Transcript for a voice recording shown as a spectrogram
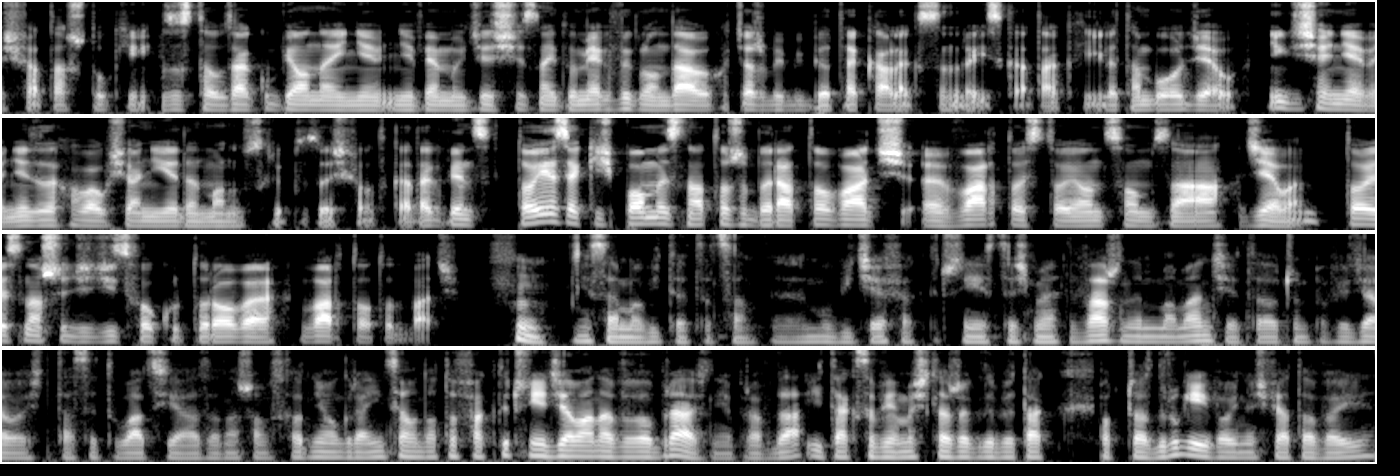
świata sztuki zostały zagubione i nie, nie wiemy, gdzie się znajdują, jak wyglądały, chociażby Biblioteka Aleksandryjska, tak? Ile tam było dzieł. Nikt dzisiaj nie wie, nie zachował się ani jeden manuskrypt ze środka, tak? Więc to jest jakiś pomysł na to, żeby ratować e, wartość stojącą za dziełem. To jest nasze dziedzictwo kulturowe, warto o to dbać. Hmm, niesamowite to, co e, mówicie. Faktycznie jesteśmy w ważnym momencie, to o czym powiedziałeś, ta sytuacja za naszą wschodnią wschodnią granicą, no to faktycznie działa na wyobraźnię, prawda? I tak sobie myślę, że gdyby tak podczas II wojny światowej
